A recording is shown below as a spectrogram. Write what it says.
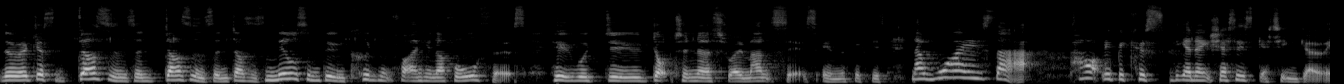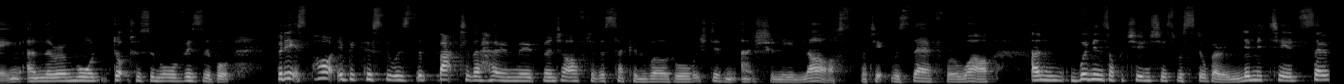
There are just dozens and dozens and dozens. Mills and Boon couldn't find enough authors who would do doctor nurse romances in the 50s. Now, why is that? Partly because the NHS is getting going and there are more doctors are more visible. But it's partly because there was the back to the home movement after the Second World War, which didn't actually last, but it was there for a while. And women's opportunities were still very limited. So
